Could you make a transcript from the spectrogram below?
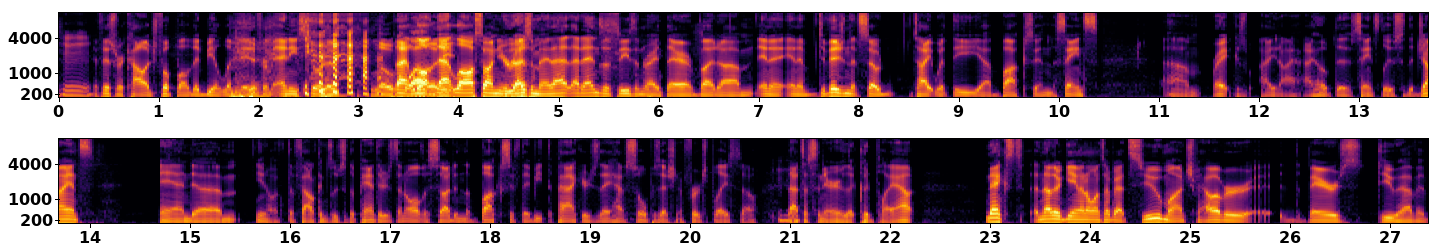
Mm-hmm. If this were college football, they'd be eliminated from any sort of Low that, lo- quality. that loss on your Yeah. resume. That that ends the season right there. But um, in a in a division that's so tight with the uh, Bucks and the Saints, um, right? Because I you know I, I hope the Saints lose to the Giants. And um, you know, if the Falcons lose to the Panthers, then all of a sudden the Bucks, if they beat the Packers, they have sole possession of first place. So that's a scenario that could play out. Next, another game I don't want to talk about too much. However, the Bears do have a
